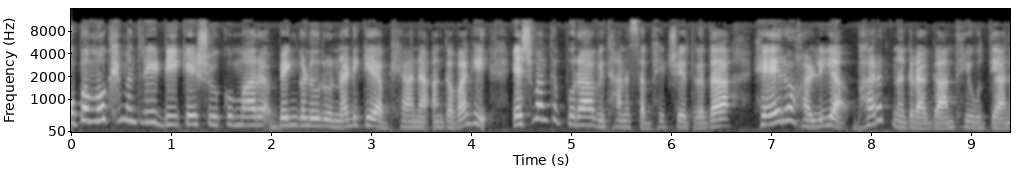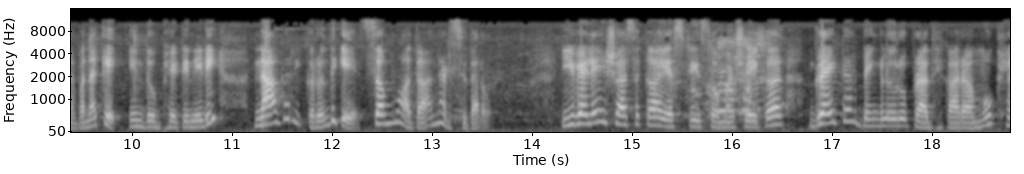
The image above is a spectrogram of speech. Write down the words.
ಉಪಮುಖ್ಯಮಂತ್ರಿ ಡಿಕೆ ಶಿವಕುಮಾರ್ ಬೆಂಗಳೂರು ನಡಿಗೆ ಅಭಿಯಾನ ಅಂಗವಾಗಿ ಯಶವಂತಪುರ ವಿಧಾನಸಭೆ ಕ್ಷೇತ್ರದ ಹೇರೋಹಳ್ಳಿಯ ಭರತ್ ನಗರ ಗಾಂಧಿ ಉದ್ಯಾನವನಕ್ಕೆ ಇಂದು ಭೇಟಿ ನೀಡಿ ನಾಗರಿಕರೊಂದಿಗೆ ಸಂವಾದ ನಡೆಸಿದರು. ಈ ವೇಳೆ ಶಾಸಕ ಎಸ್ಟಿ ಸೋಮಶೇಖರ್, ಗ್ರೇಟರ್ ಬೆಂಗಳೂರು ಪ್ರಾಧಿಕಾರ ಮುಖ್ಯ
